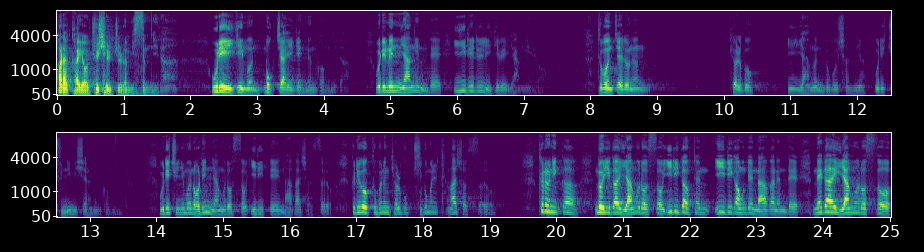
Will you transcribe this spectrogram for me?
허락하여 주실 줄로 믿습니다. 우리의 이김은 목자에게 있는 겁니다. 우리는 양인데 이리를 이길 양이에요. 두 번째로는 결국 이 양은 누구셨냐? 우리 주님이시라는 겁니다. 우리 주님은 어린 양으로서 이리 때에 나가셨어요. 그리고 그분은 결국 죽음을 당하셨어요. 그러니까 너희가 양으로서 이리 가운데, 나아가는데 내가 양으로서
